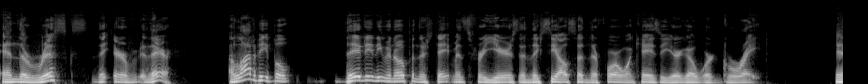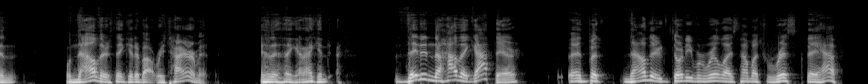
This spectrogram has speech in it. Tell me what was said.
and the risks that you're there. A lot of people they didn't even open their statements for years and they see all of a sudden their 401ks a year ago were great. And well now they're thinking about retirement. And they're thinking I can they didn't know how they got there, but now they don't even realize how much risk they have.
